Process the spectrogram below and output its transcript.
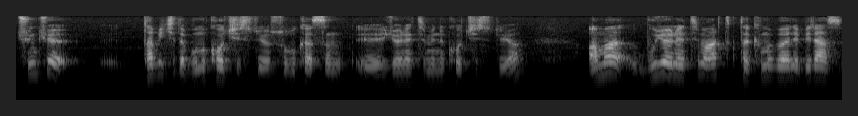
çünkü e, tabii ki de bunu koç istiyor. Sulukas'ın e, yönetimini koç istiyor. Ama bu yönetim artık takımı böyle biraz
